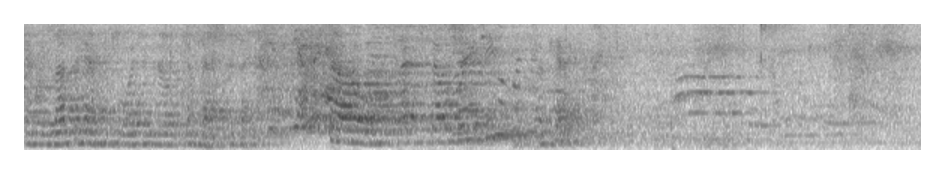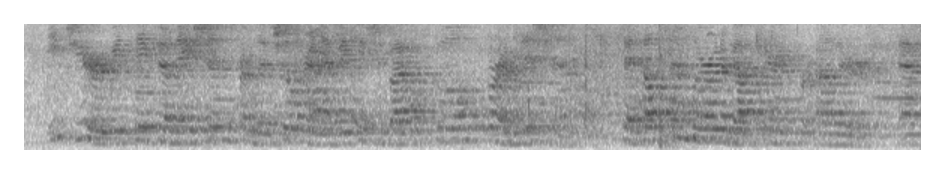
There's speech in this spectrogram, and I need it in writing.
and we'd love to have some boys and girls come back to that. So, let's celebrate Jesus, okay? Each year, we take donations from the children at Vacation Bible School for a mission to help them learn about caring for others as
